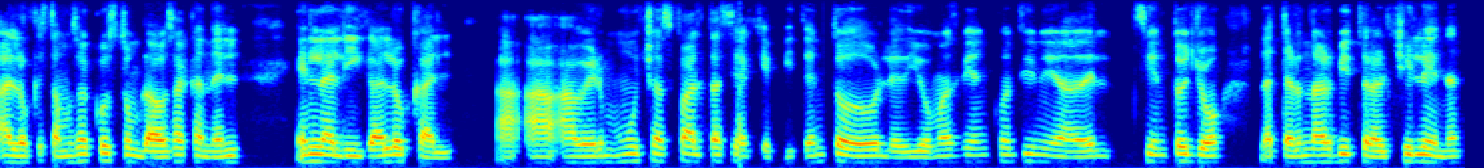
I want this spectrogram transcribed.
a, lo que estamos acostumbrados acá en, el, en la liga local, a, ver muchas faltas y a que piten todo, le dio más bien continuidad, del, siento yo, la terna arbitral chilena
